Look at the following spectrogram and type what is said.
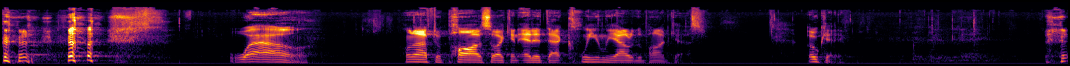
wow. I'm to have to pause so I can edit that cleanly out of the podcast. Okay.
